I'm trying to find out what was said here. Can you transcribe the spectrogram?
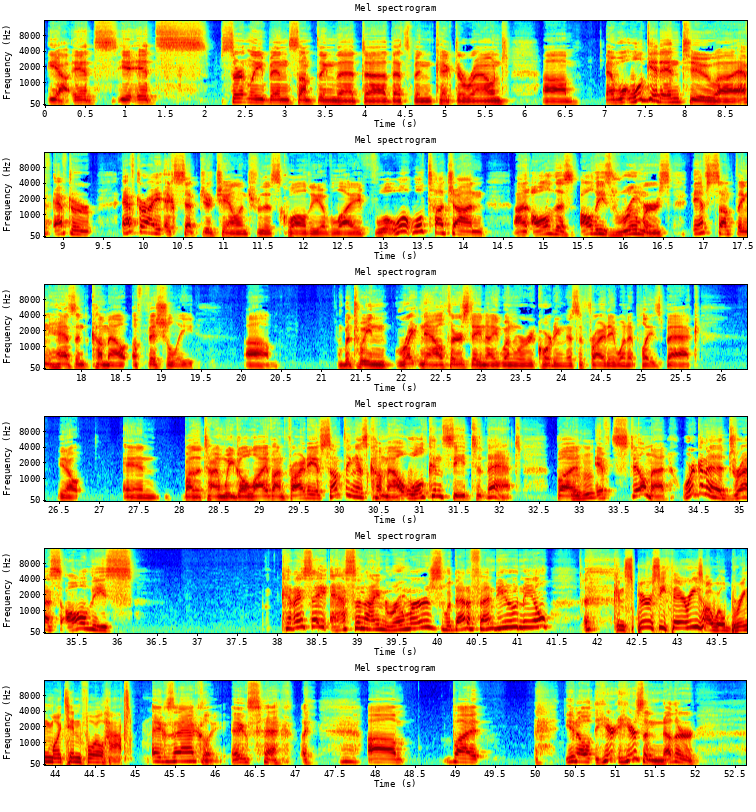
Yeah, it's it's certainly been something that uh, that's been kicked around, um, and we'll we'll get into uh, af- after after I accept your challenge for this quality of life. We'll we'll, we'll touch on on all this all these rumors if something hasn't come out officially. Um, between right now, Thursday night when we're recording this, and Friday when it plays back, you know, and by the time we go live on Friday, if something has come out, we'll concede to that. But Mhm. if still not, we're going to address all these. Can I say asinine rumors? Would that offend you, Neil? Conspiracy theories, I will bring my tinfoil hat. Exactly, exactly. Um, but you know, here here's another.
